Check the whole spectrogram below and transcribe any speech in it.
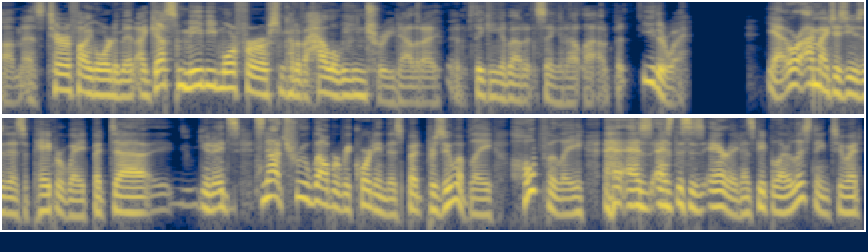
um, as a terrifying ornament. I guess maybe more for some kind of a Halloween tree. Now that I am thinking about it and saying it out loud, but either way. Yeah, or I might just use it as a paperweight. But uh, you know, it's it's not true while we're recording this, but presumably, hopefully, as as this is airing, as people are listening to it,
